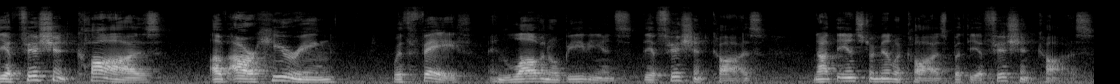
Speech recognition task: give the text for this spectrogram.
The efficient cause of our hearing with faith and love and obedience, the efficient cause, not the instrumental cause, but the efficient cause,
